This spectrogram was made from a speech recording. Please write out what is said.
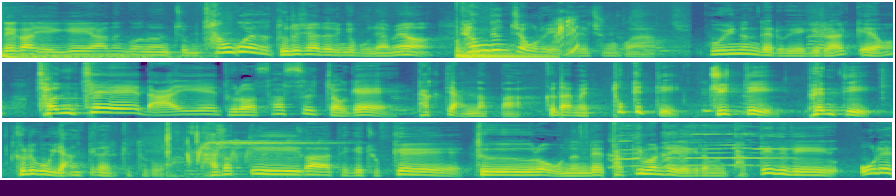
내가 얘기하는 거는 좀 참고해서 들으셔야 되는 게 뭐냐면 평균적으로 얘기를 해주는 거야. 보이는 대로 얘기를 네. 할게요. 전체 나이에 들어섰을 적에 닭띠 안 나빠. 그 다음에 토끼띠, 쥐띠, 뱀띠, 그리고 양띠가 이렇게 들어와. 다섯 띠가 되게 좋게 들어오는데 닭띠 먼저 얘기를 하면 닭띠들이 올해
